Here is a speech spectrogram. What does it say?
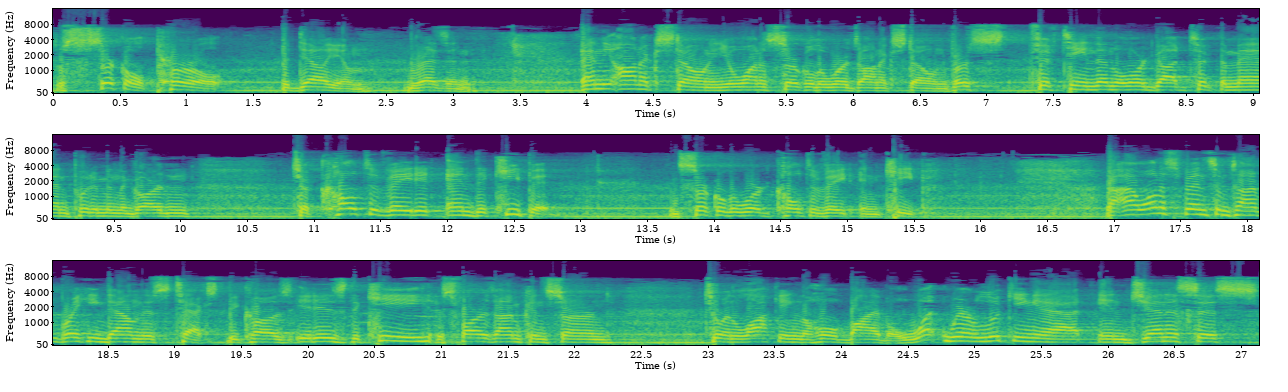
So circle pearl, bdellium, resin. And the onyx stone, and you'll want to circle the words onyx stone. Verse 15 Then the Lord God took the man, put him in the garden to cultivate it and to keep it. And circle the word cultivate and keep. Now, I want to spend some time breaking down this text because it is the key, as far as I'm concerned, to unlocking the whole Bible. What we're looking at in Genesis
